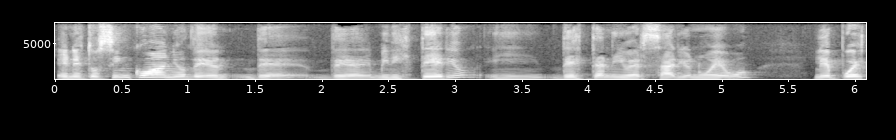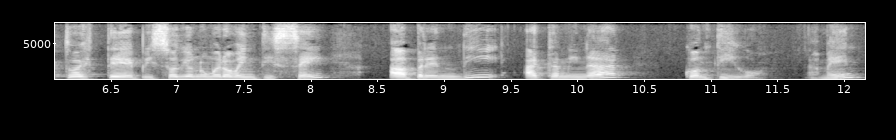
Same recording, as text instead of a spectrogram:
en estos cinco años de, ministerio y de este aniversario nuevo, le he puesto este episodio número 26, Aprendí a caminar contigo. Amén.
